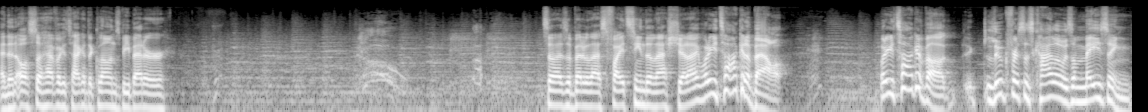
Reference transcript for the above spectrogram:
And then also have Attack of the Clones be better. So has a better last fight scene than Last Jedi? What are you talking about? What are you talking about? Luke versus Kylo is amazing.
